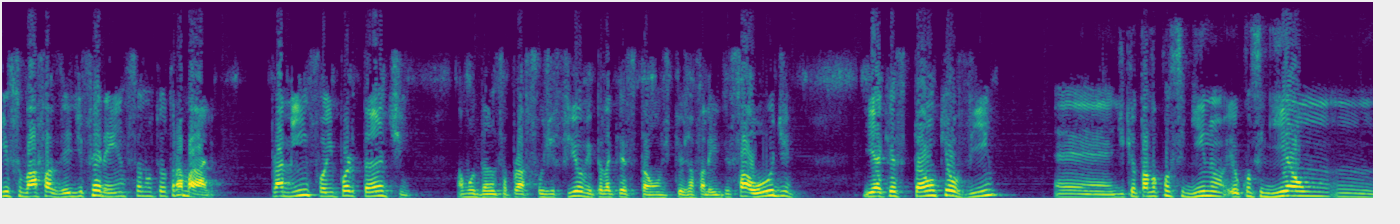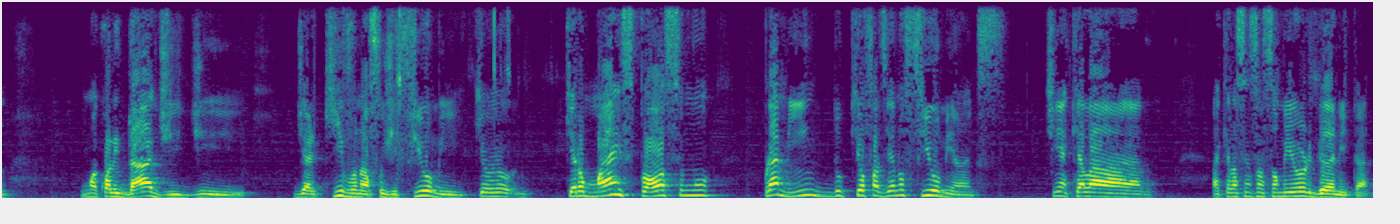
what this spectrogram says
isso vai fazer diferença no teu trabalho. Para mim foi importante a mudança para Fujifilm pela questão de que eu já falei de saúde e a questão que eu vi é, de que eu estava conseguindo, eu conseguia um, um- uma qualidade de, de arquivo na Fujifilm que, eu, que era o mais próximo para mim do que eu fazia no filme antes. Tinha aquela aquela sensação meio orgânica.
